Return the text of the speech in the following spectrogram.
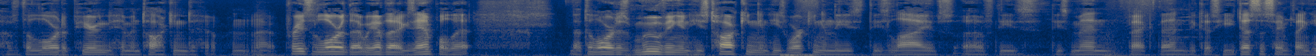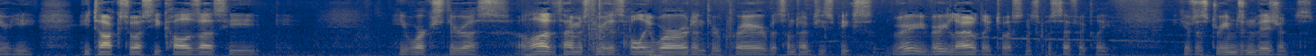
of the Lord appearing to him and talking to him. And uh, praise the Lord that we have that example that that the Lord is moving and He's talking and He's working in these these lives of these these men back then because He does the same thing here. He He talks to us. He calls us. He he works through us. A lot of the time it's through His holy word and through prayer, but sometimes He speaks very, very loudly to us and specifically. He gives us dreams and visions.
